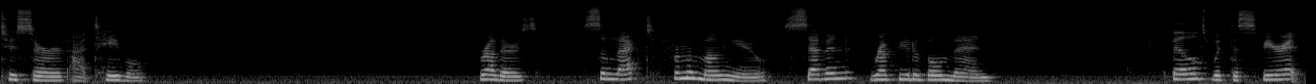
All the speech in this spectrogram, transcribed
to serve at table. Brothers, select from among you seven reputable men, filled with the Spirit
